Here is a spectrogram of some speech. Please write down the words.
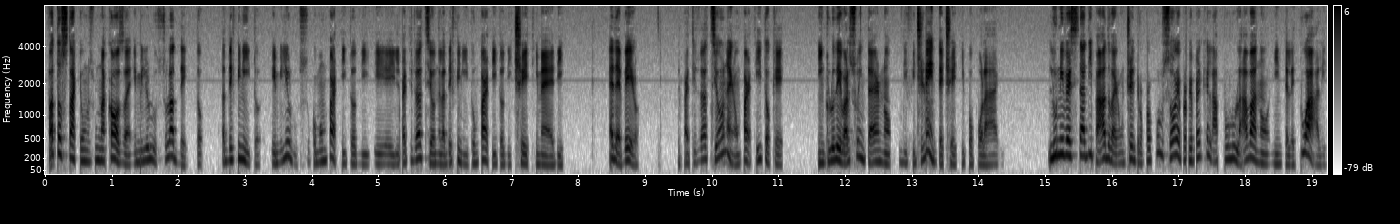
Fatto sta che una cosa Emilio Lusso l'ha detto, ha definito Emilio Lusso come un partito di il Partito d'Azione l'ha definito un partito di ceti medi. Ed è vero. Il Partito d'Azione era un partito che includeva al suo interno difficilmente ceti popolari. L'Università di Padova era un centro propulsore proprio perché là pullulavano gli intellettuali,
